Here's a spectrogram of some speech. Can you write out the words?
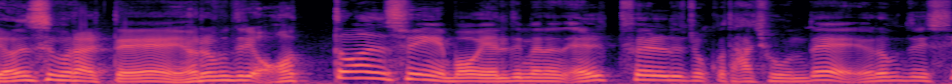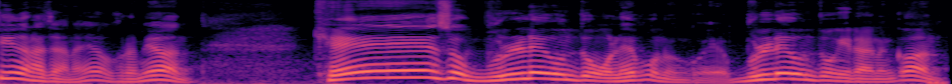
연습을 할 때 여러분들이 어떠한 스윙이 뭐 예를 들면 L2L도 좋고 다 좋은데 여러분들이 스윙을 하잖아요. 그러면 계속 물레 운동을 해보는 거예요. 물레 운동이라는 건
